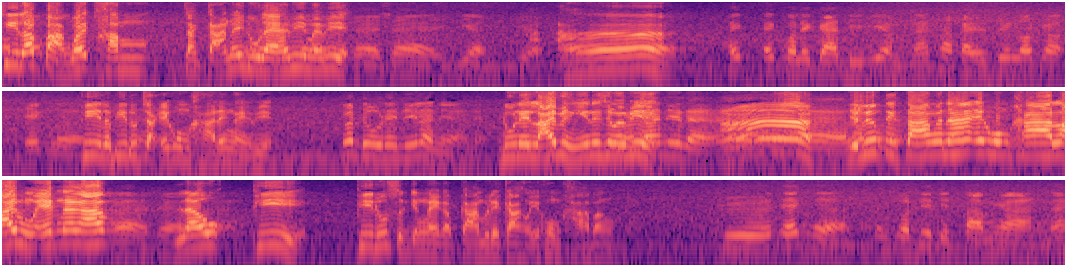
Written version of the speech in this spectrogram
ที่รับปากไว้ทำจัดการให้ดูแลให้พี่ไหมพี่ใช่ใช่เยี่ยมเยี่ยมอ่าเอ็กเอ็กบริการดีเยี่ยมนะ ถ้าใครซื้อรถก็เอ็กเลยพี่แล้วพี่รู้จักไอ้โฮมคาร์ได้ไงพี่ ก็ดูในนี้แหละเนี่ยเนี่ยดูในไลฟ์อย่างนี้นะใช่ไหมพี่ ดูในนี่แหละอ่าเอย่าลืมติดตามกันนะฮะเอ็กโฮมคาร์ไลฟ์ของเอ็กนะครับใช่ใช่ แล้วพี่ พี่รู้สึกยังไงกับการบริการของเอ็กโฮมคาร์บ้าง คือเอ็กเนี่ยเป็นคนที่ติดตามงานนะ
